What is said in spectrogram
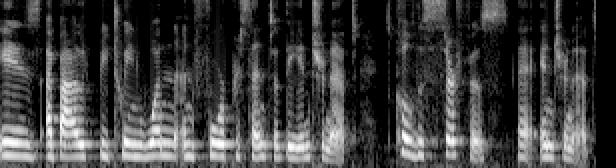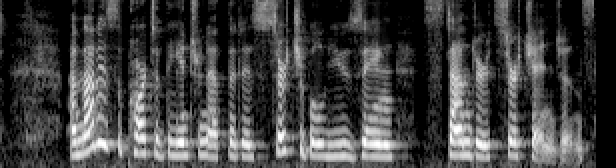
is about between 1 and 4% of the internet. It's called the surface uh, internet. And that is the part of the internet that is searchable using standard search engines.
